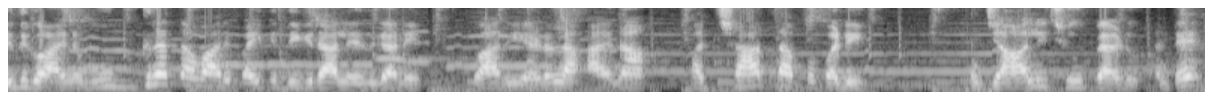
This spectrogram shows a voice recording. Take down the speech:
ఇదిగో ఆయన ఉగ్రత వారి పైకి దిగిరాలేదు గాని వారి ఎడల ఆయన పశ్చాత్తాపడి జాలి చూపాడు. అంటే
